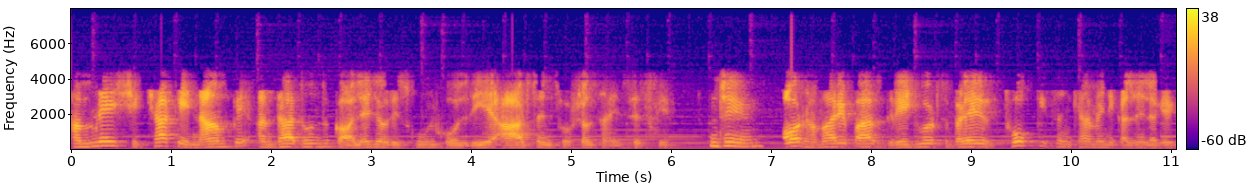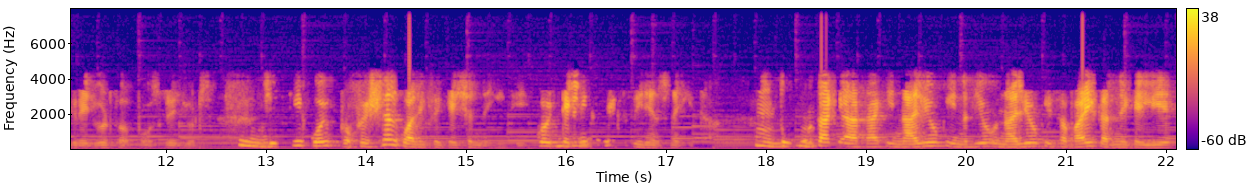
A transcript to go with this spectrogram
हमने शिक्षा के नाम पे अंधाधुंध कॉलेज और स्कूल खोल दिए आर्ट्स एंड सोशल साइंसेस के। जी। और हमारे पास ग्रेजुएट्स बड़े थोक की संख्या में निकलने लगे ग्रेजुएट्स और पोस्ट ग्रेजुएट्स। जिसकी कोई प्रोफेशनल क्वालिफिकेशन नहीं थी कोई टेक्निकल एक्सपीरियंस नहीं था। हम्म, तो। होता क्या था कि नालियों की नदियों नालियों की सफ़ाई करने के लिए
